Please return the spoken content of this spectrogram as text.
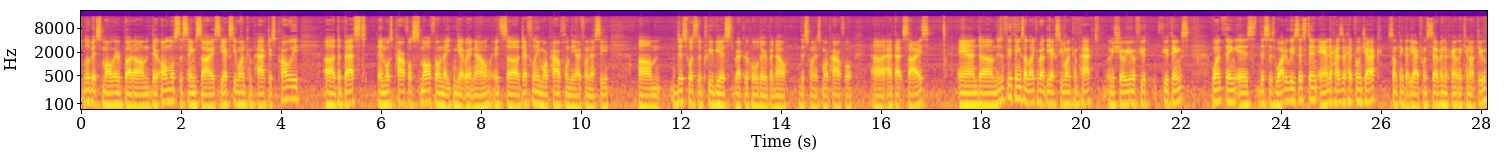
a little bit smaller, but um, they're almost the same size. The XZ1 Compact is probably uh, the best and most powerful small phone that you can get right now. It's uh, definitely more powerful than the iPhone SE. Um, this was the previous record holder, but now this one is more powerful uh, at that size. And um, there's a few things I like about the XZ1 Compact. Let me show you a few, few things. One thing is this is water resistant and it has a headphone jack, something that the iPhone 7 apparently cannot do.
